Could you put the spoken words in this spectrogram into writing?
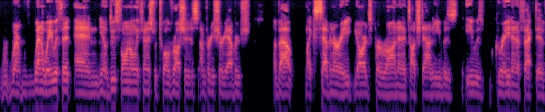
went went away with it. And you know, Deuce Vaughn only finished with twelve rushes. I'm pretty sure he averaged about like seven or eight yards per run and a touchdown. He was he was great and effective.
